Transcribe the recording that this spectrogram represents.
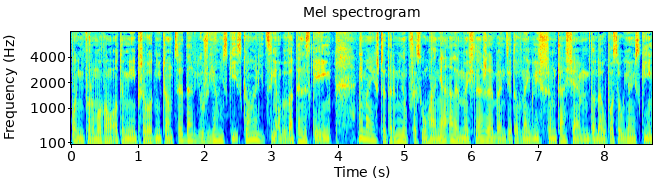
Poinformował o tym jej przewodniczący Dariusz Joński z Koalicji Obywatelskiej. Nie ma jeszcze terminu przesłuchania, ale myślę, że będzie to w najbliższym czasie, dodał poseł Joński.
